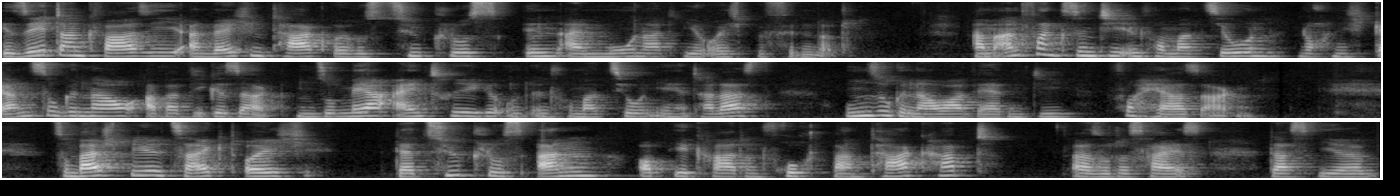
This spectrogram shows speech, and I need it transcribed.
Ihr seht dann quasi, an welchem Tag eures Zyklus in einem Monat ihr euch befindet. Am Anfang sind die Informationen noch nicht ganz so genau, aber wie gesagt, umso mehr Einträge und Informationen ihr hinterlasst, umso genauer werden die Vorhersagen. Zum Beispiel zeigt euch der Zyklus an, ob ihr gerade einen fruchtbaren Tag habt. Also das heißt, dass ihr,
